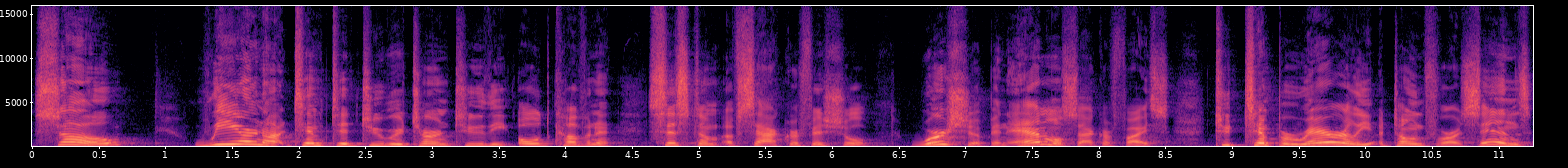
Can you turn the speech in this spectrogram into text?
So, we are not tempted to return to the old covenant system of sacrificial worship and animal sacrifice to temporarily atone for our sins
